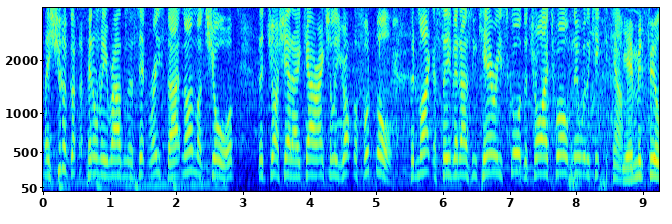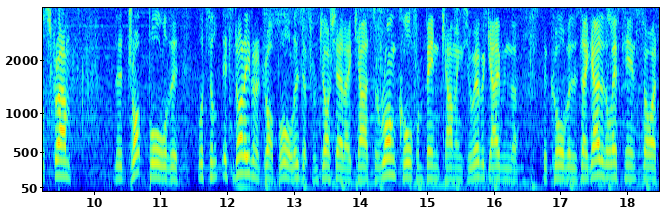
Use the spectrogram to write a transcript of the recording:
They should have got the penalty rather than the set restart. And I'm not sure that Josh Addo-Carr actually dropped the football. But Maika Sivo doesn't care. He scored the try 12 0 with a kick to come. Yeah, midfield scrum. The drop ball of the well, it's, a, it's not even a drop ball, is it, from Josh Addo-Carr? It's the wrong call from Ben Cummins, whoever gave him the, the call. But as they go to the left-hand side,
